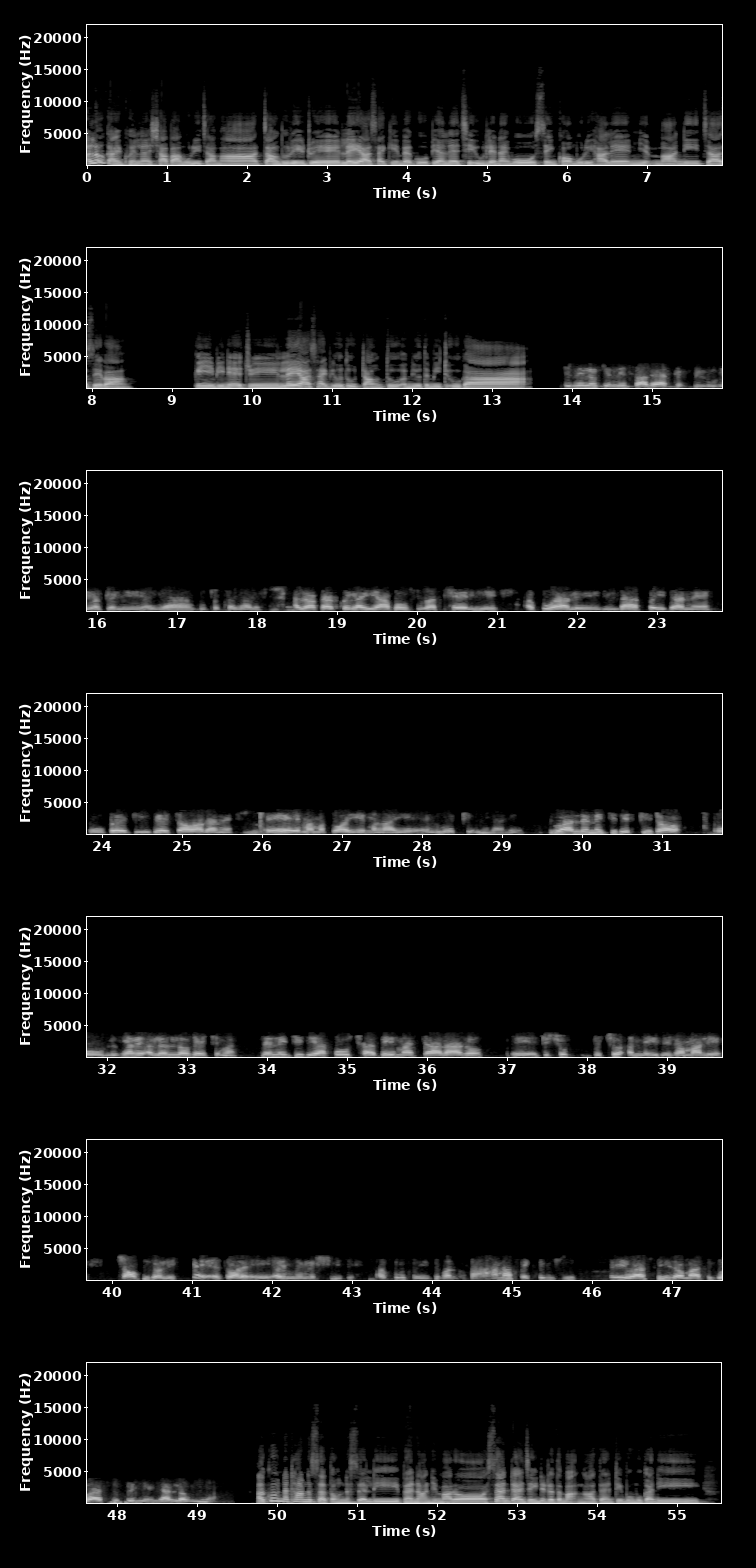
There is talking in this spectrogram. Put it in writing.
အလုတ်ကင်ခွင်လန်းရှားပါမှုတွေကြားမှာတောင်သူတွေအတွက်လေယာစိုက်ခင်းဘက်ကိုပြန်လဲချေဦးလှည့်နိုင်ဖို့စိန်ခေါ်မှုတွေဟာလည်းမြင့်မားနေကြဆဲပါကရင်ပြည်နယ်အတွင်းလေယာစိုက်ပျိုးသူတောင်သူအမျိုးသမီးတူက ဒီနေ့လုံးဒီနေ့စားတဲ့လူတွေကလည်းအရန်ကိုတက်ခရတယ်အဲ့တော့ကခွေလိုက်ရဖို့ဆိုတာထဲလေအခုကလေဒီဓာတ်ပိတ်တာနဲ့ဟိုပဲဒီပဲကြောက်ရတာနဲ့အဲမမတော်ရေးမလာရေးအဲ့လိုပဲဖြစ်နေတာလေသူကလည်းနေကြည့်တယ်ဖြစ်တော့ဟိုလူများလည်းအလုံးလုံးတဲ့အချိန်မှာလည်းနေကြည့်တယ်ကိုချတဲ့မှာကြားလာတော့အဲတချို့တချို့အနေတွေကမှလေ ကြောက်ပြီးတော့လေတဲ့တော့လေအဲ့မျိုးလေးရှိတယ်အခုဆိုရင်ဒီမှာဘာမှစိတ်ချင်းရှိအေးဝါစီတော့မစီကွာစစ်စစ်ညညာလုံးနေအခု2023-24ဘဏ္ဍာနှစ်မှာတော့စံတန်ချိန်2.5တန်တင်ပို့မှုကနေ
